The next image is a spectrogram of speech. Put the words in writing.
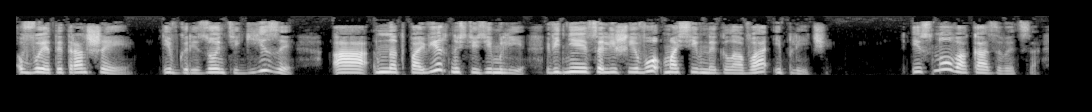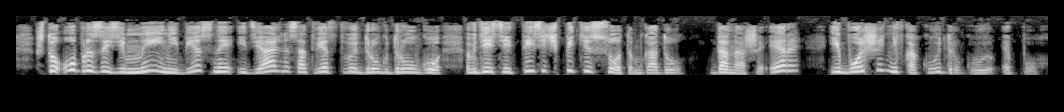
в этой траншее, и в горизонте Гизы – а над поверхностью земли виднеется лишь его массивная голова и плечи. И снова оказывается, что образы земные и небесные идеально соответствуют друг другу в 10500 году до нашей эры и больше ни в какую другую эпоху.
